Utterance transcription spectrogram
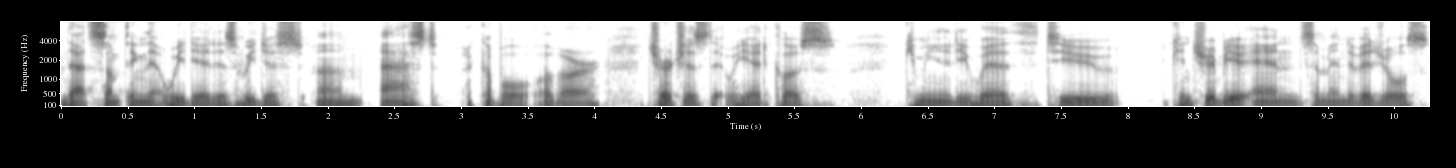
that's something that we did is we just um, asked a couple of our churches that we had close community with to contribute and some individuals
